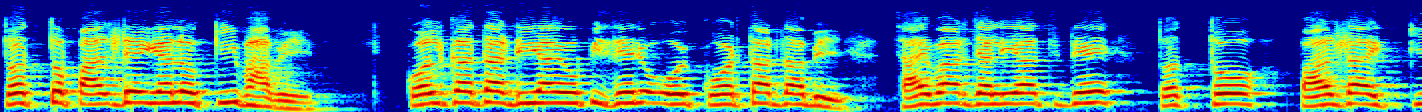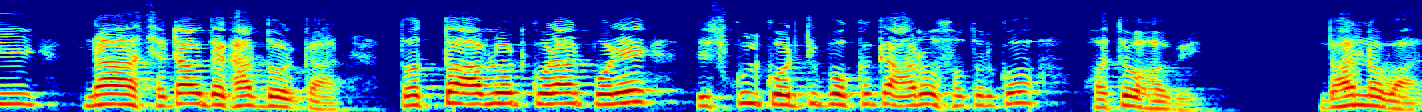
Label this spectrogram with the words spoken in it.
তথ্য পাল্টে গেল কীভাবে? কলকাতা ডিআই অফিসের ওই কর্তার দাবি, সাইবার জালিয়াতিতে তথ্য পাল্টায় কি না সেটাও দেখার দরকার। তথ্য আপলোড করার পরে স্কুল কর্তৃপক্ষকে আরও সতর্ক হতে হবে। ধন্যবাদ।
